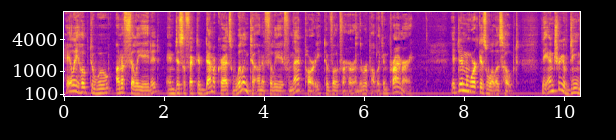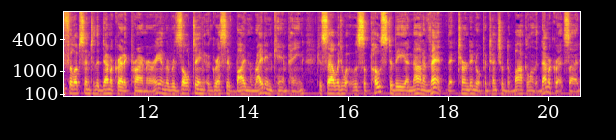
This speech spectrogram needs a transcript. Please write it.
Haley hoped to woo unaffiliated and disaffected Democrats willing to unaffiliate from that party to vote for her in the Republican primary. It didn't work as well as hoped. The entry of Dean Phillips into the Democratic primary and the resulting aggressive Biden write in campaign to salvage what was supposed to be a non event that turned into a potential debacle on the Democrat side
